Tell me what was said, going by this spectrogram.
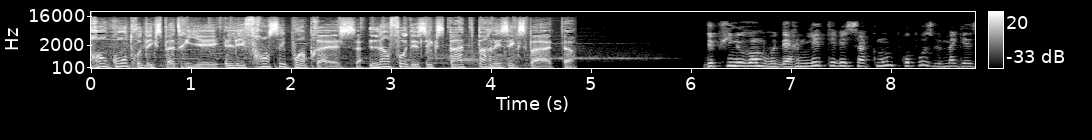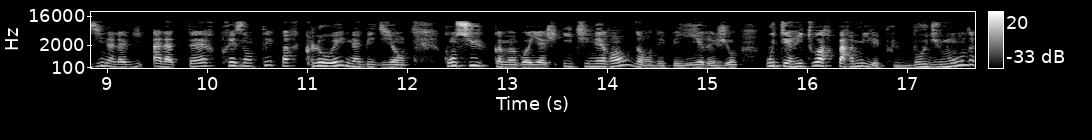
Rencontre d'expatriés, les Français.press, l'info des expats par les expats. Depuis novembre dernier, TV5 Monde propose le magazine À la vie à la terre présenté par Chloé Nabédian. Conçu comme un voyage itinérant dans des pays, régions ou territoires parmi les plus beaux du monde,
